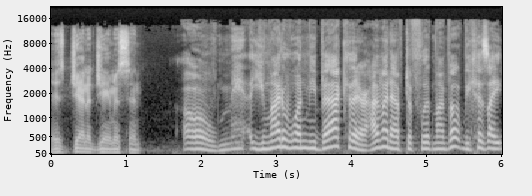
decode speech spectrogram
is Jenna Jameson. Oh man, you might have won me back there. I might have to flip my vote because I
